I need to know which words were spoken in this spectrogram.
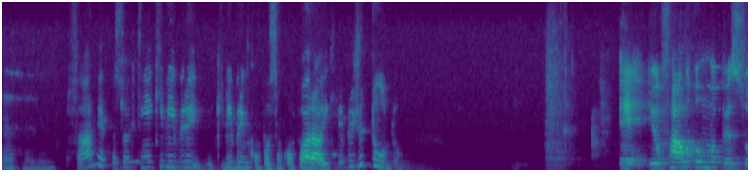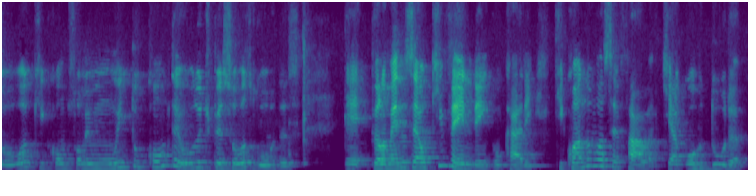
Uhum. Sabe? A pessoa que tem equilíbrio, equilíbrio em composição corporal, equilíbrio de tudo. É, eu falo como uma pessoa que consome muito conteúdo de pessoas gordas é, pelo menos é o que vendem, o Karen, que quando você fala que a gordura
